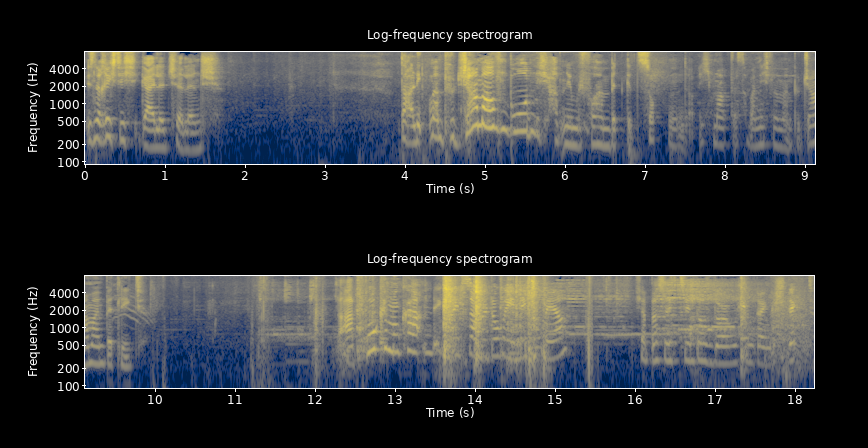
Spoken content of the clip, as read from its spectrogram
ist eine richtig geile Challenge. Da liegt mein Pyjama auf dem Boden. Ich habe nämlich vorher im Bett gezockt. Ich mag das aber nicht, wenn mein Pyjama im Bett liegt. Ah, Pokémon-Karten, Digga. Ich sammle doch eh nicht mehr. Ich habe da 16.000 Euro schon reingesteckt.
